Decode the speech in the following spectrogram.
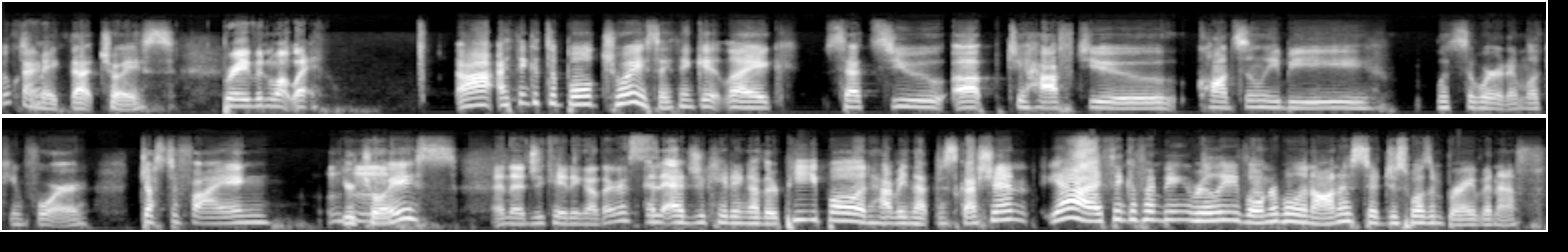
okay. to make that choice. Brave in what way? Uh, I think it's a bold choice. I think it like sets you up to have to constantly be what's the word I'm looking for justifying mm-hmm. your choice and educating others and educating other people and having that discussion. Yeah, I think if I'm being really vulnerable and honest, I just wasn't brave enough.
